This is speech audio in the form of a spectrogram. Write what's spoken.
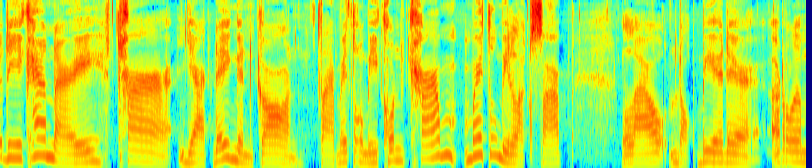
จะดีแค่ไหน ถ้าอยากได้เงินก้อน แต่ไม่ต้องมีคนค้ำไม่ต้องมีหลักทรัพย์ แล้วดอกเบี้ยเนี่ยเริ่ม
